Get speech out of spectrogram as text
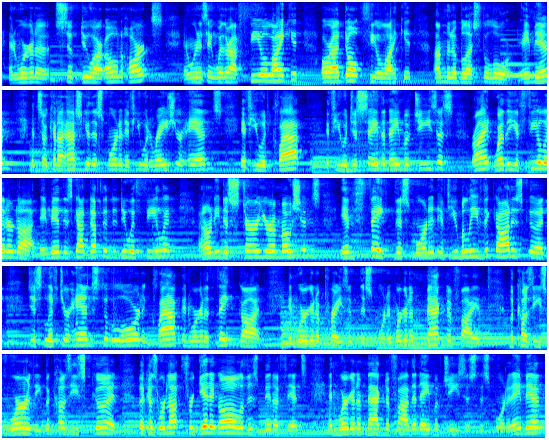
And we're going to subdue our own hearts. And we're going to say, whether I feel like it or I don't feel like it, I'm going to bless the Lord. Amen. And so, can I ask you this morning if you would raise your hands, if you would clap, if you would just say the name of Jesus, right? Whether you feel it or not. Amen. This got nothing to do with feeling. I don't need to stir your emotions. In faith this morning, if you believe that God is good, just lift your hands to the Lord and clap, and we're going to thank God and we're going to praise Him this morning. We're going to magnify Him because He's worthy, because He's good, because we're not forgetting all of His benefits, and we're going to magnify the name of Jesus this morning. Amen.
